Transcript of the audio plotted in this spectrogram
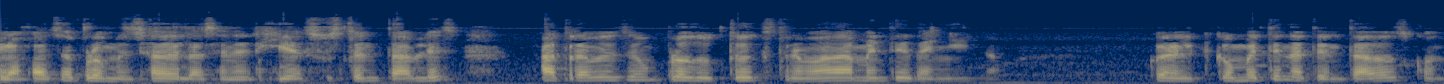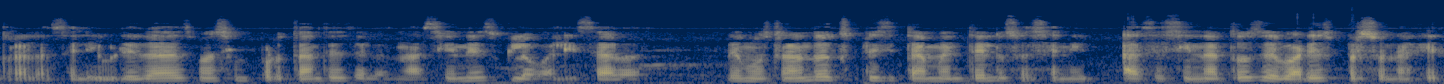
la falsa promesa de las energías sustentables a través de un producto extremadamente dañino, con el que cometen atentados contra las celebridades más importantes de las naciones globalizadas, demostrando explícitamente los asesinatos de varios personajes,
